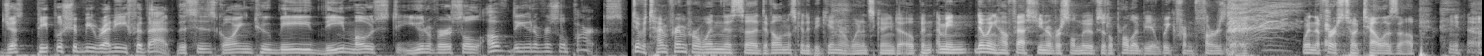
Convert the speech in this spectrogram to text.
just people should be ready for that. This is going to be the most universal of the universal parks. Do you have a time frame for when this uh, development is going to begin or when it's going to open? I mean, knowing how fast Universal moves, it'll probably be a week from Thursday. when the first hotel is up. You know,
